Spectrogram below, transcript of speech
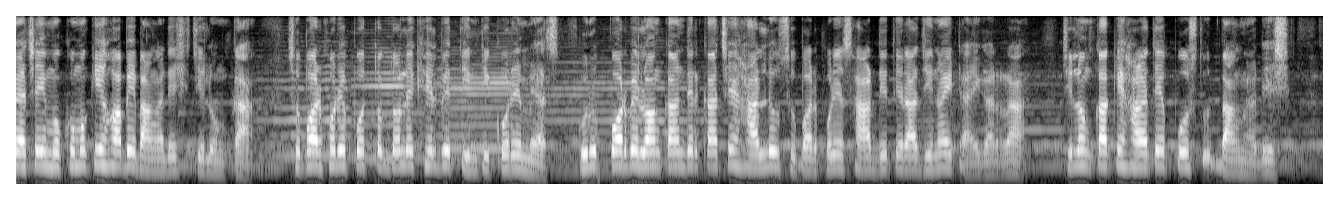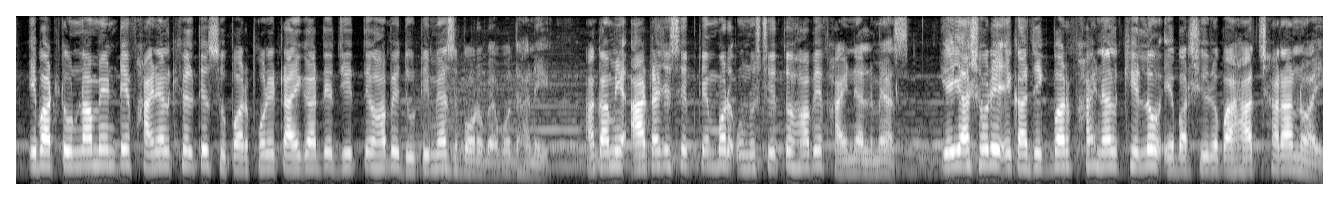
ম্যাচেই মুখোমুখি হবে বাংলাদেশ শ্রীলঙ্কা। সুপার ফোরে প্রত্যেক দলে খেলবে তিনটি করে ম্যাচ। গ্রুপ পর্বে লঙ্কানদের কাছে হারলেও সুপার ফোরে সার দিতে রাজি নয় টাইগাররা। শ্রীলঙ্কাকে হারাতে প্রস্তুত বাংলাদেশ। এবার টুর্নামেন্টে ফাইনাল খেলতে সুপার ফোরে টাইগারদের জিততে হবে দুটি ম্যাচ বড় ব্যবধানে। আগামী আঠাশে সেপ্টেম্বর অনুষ্ঠিত হবে ফাইনাল ম্যাচ। এই আসরে একাধিকবার ফাইনাল খেলেও এবার শিরোপা হাত ছাড়া নয়।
